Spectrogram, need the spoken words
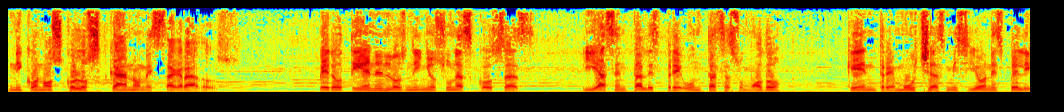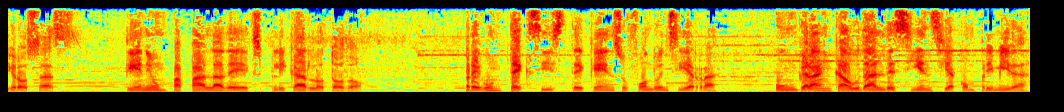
ni conozco los cánones sagrados. Pero tienen los niños unas cosas y hacen tales preguntas a su modo que entre muchas misiones peligrosas tiene un papá la de explicarlo todo pregunta existe que en su fondo encierra un gran caudal de ciencia comprimida.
